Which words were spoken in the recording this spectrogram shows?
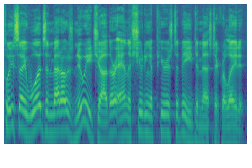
Police say Woods and Meadows knew each other and the shooting appears to be domestic related.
